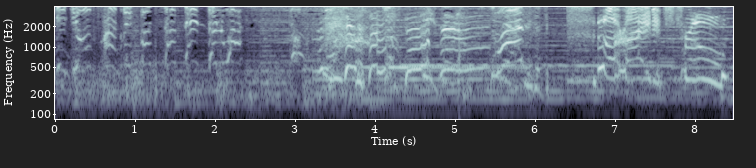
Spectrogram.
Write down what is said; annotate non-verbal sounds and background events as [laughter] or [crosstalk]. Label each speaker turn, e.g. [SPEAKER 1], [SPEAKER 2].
[SPEAKER 1] j'ai dû enfreindre une bonne centaine de lois [laughs]
[SPEAKER 2] All right, it's true.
